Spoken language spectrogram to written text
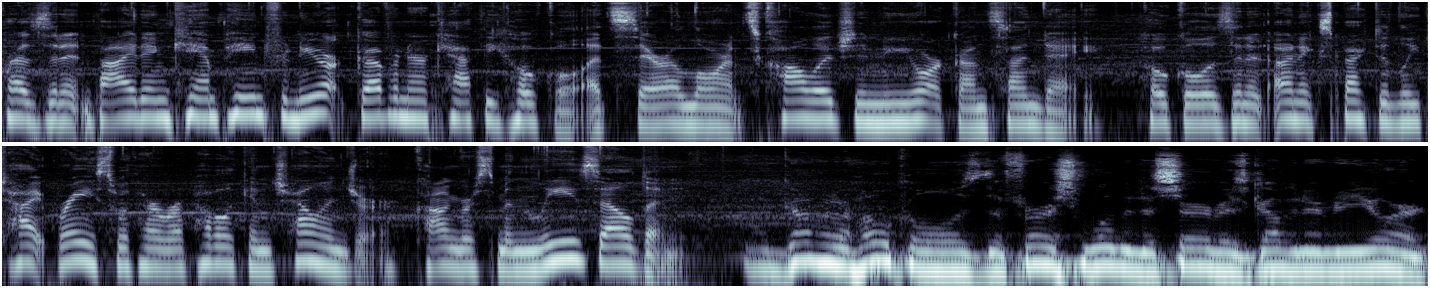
President Biden campaigned for New York Governor Kathy Hochul at Sarah Lawrence College in New York on Sunday. Hochul is in an unexpectedly tight race with her Republican challenger, Congressman Lee Zeldin. Uh, governor Hochul is the first woman to serve as governor of New York.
